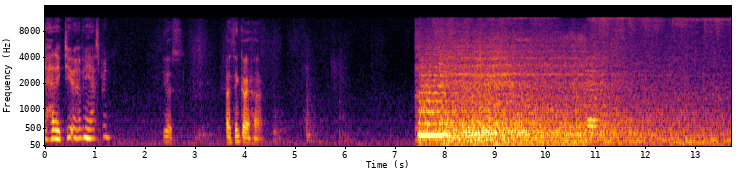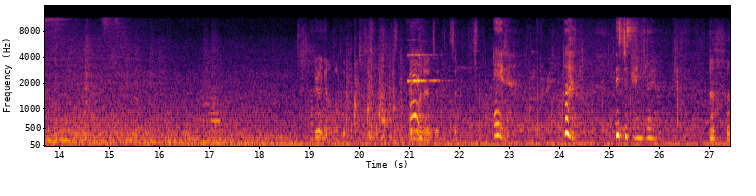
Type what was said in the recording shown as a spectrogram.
a headache. Do you have any aspirin? Yes. I think I have. You're really gonna love this. Everyone owns it. It's a- Ed. Ah, this just came through. Uh-huh.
